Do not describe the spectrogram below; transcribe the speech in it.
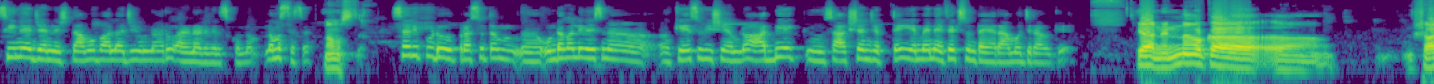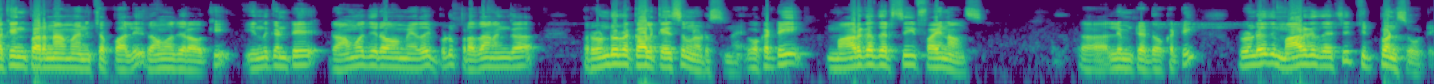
సీనియర్ జర్నలిస్ట్ దాము బాలాజీ ఉన్నారు. అని అడిగి తెలుసుకుందాం. నమస్తే సార్. నమస్తే. సార్ ఇప్పుడు ప్రస్తుతం ఉండవల్లి వేసిన కేసు విషయంలో ఆర్బీఐ సాక్ష్యం చెప్తే ఏమైనా ఎఫెక్ట్స్ ఉంటాయా రామోజీరావుకి? యా నిన్న ఒక షాకింగ్ పరిణామం అని చెప్పాలి రామోజీరావుకి. ఎందుకంటే రామోజీరావు మీద ఇప్పుడు ప్రధానంగా రెండు రకాల కేసులు నడుస్తున్నాయి. ఒకటి మార్గదర్శి ఫైనాన్స్ లిమిటెడ్ ఒకటి. రెండోది మార్గదర్శి చిట్ ఫండ్స్ ఒకటి.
